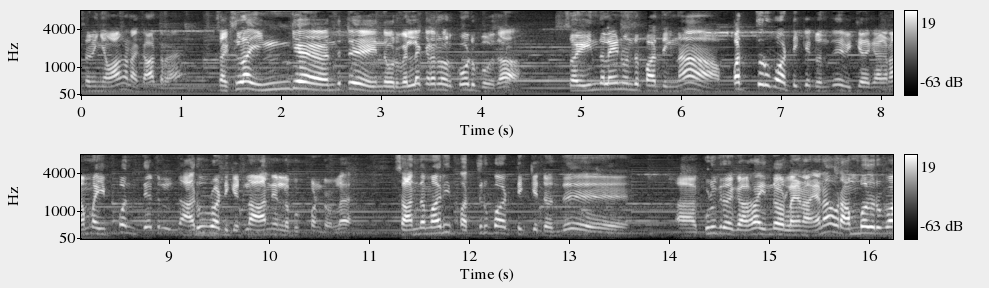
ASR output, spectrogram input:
ஸோ நீங்கள் வாங்க நான் காட்டுறேன். ஸோ ஆக்சுவலாக இங்கே வந்துட்டு இந்த ஒரு வெள்ளை கலர்ல ஒரு கோடு போகுதா? ஸோ இந்த லைன் வந்து பார்த்தீங்கன்னா பத்து ரூபா டிக்கெட் வந்து விற்கிறதுக்காக நம்ம இப்போ இந்த தேட்டரில் வந்து அறுபது ரூபா டிக்கெட்லாம் ஆன்லைனில் புக் பண்ணுறோம்ல ஸோ அந்த மாதிரி பத்து ரூபா டிக்கெட் வந்து கொடுக்குறதுக்காக தான் இந்த ஒரு லைனா ஏன்னா ஒரு ஐம்பது ரூபா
